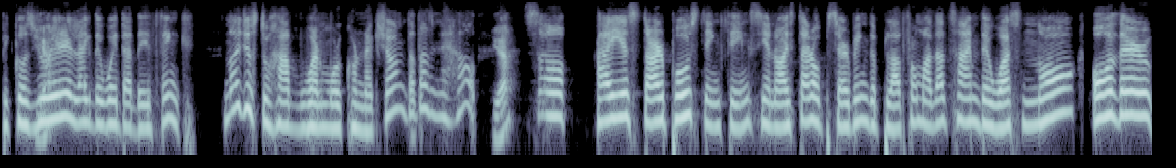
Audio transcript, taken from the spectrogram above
because you Yeah. really like the way that they think not just to have one more connection. That doesn't help. Yeah. So I start posting things, you know, I start observing the platform. At that time, there was no other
